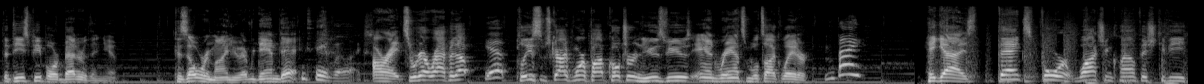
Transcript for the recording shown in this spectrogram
that these people are better than you because they'll remind you every damn day. They will actually. All right, so we're going to wrap it up. Yep. Please subscribe for more pop culture news, views, and rants, and we'll talk later. Bye. Hey guys, thanks for watching Clownfish TV.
